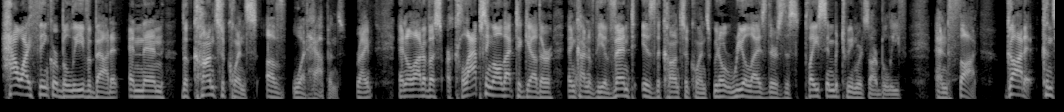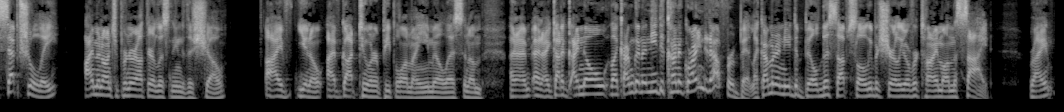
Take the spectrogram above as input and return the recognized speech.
how I think or believe about it, and then the consequence of what happens, right? And a lot of us are collapsing all that together, and kind of the event is the consequence. We don't realize there's this place in between where it's our belief and thought. Got it. Conceptually, I'm an entrepreneur out there listening to this show. I've, you know, I've got 200 people on my email list and I'm, and I, and I gotta, I know, like, I'm gonna need to kind of grind it out for a bit. Like, I'm gonna need to build this up slowly but surely over time on the side, right?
